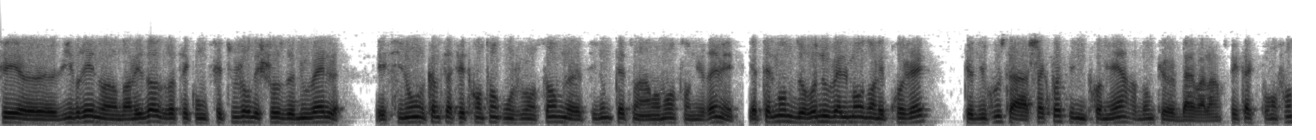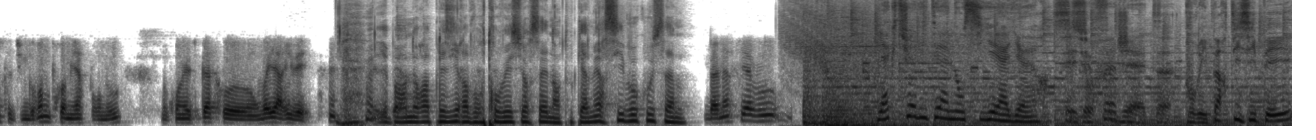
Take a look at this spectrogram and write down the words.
fait vibrer dans, dans les Ogres, c'est qu'on fait toujours des choses nouvelles et sinon, comme ça fait 30 ans qu'on joue ensemble, sinon peut-être à un moment on s'ennuierait, mais il y a tellement de renouvellement dans les projets que du coup, ça, à chaque fois, c'est une première. Donc, euh, bah, voilà, un spectacle pour enfants, c'est une grande première pour nous. Donc, on espère qu'on va y arriver. Et ben, on aura plaisir à vous retrouver sur scène, en tout cas. Merci beaucoup, Sam. Bah, merci à vous. L'actualité annoncée et ailleurs. C'est sur Fudget. Pour y participer,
